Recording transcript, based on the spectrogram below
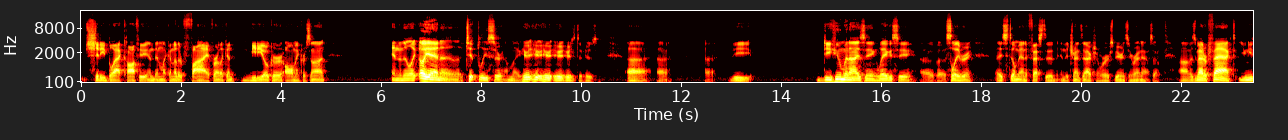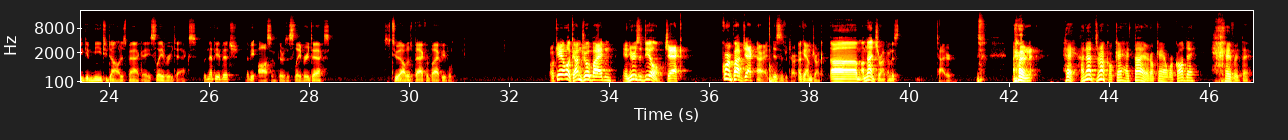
shitty black coffee, and then like another five for like a mediocre almond croissant. And then they're like, "Oh yeah, and a tip, please, sir." I'm like, "Here, here, here, here here's the here's uh, uh, uh, the dehumanizing legacy of uh, slavery is still manifested in the transaction we're experiencing right now. So, um, as a matter of fact, you need to give me two dollars back a slavery tax. Wouldn't that be a bitch? That'd be awesome if there was a slavery tax. Just two dollars back for black people. Okay, look, I'm Joe Biden, and here's the deal, Jack. Corn pop Jack. All right, this is retarded. Okay, I'm drunk. Um, I'm not drunk. I'm just tired. I'm n- hey, I'm not drunk, okay? I'm tired, okay? I work all day, every day.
